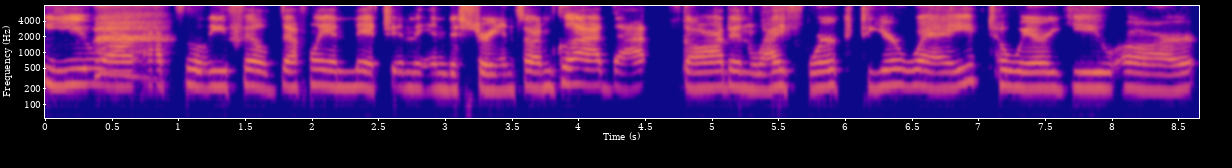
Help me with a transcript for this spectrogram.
You are absolutely filled definitely a niche in the industry. And so I'm glad that God and life worked your way to where you are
